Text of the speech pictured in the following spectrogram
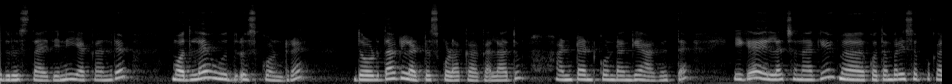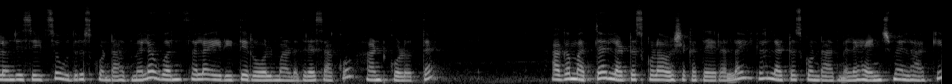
ಉದುರಿಸ್ತಾ ಇದ್ದೀನಿ. ಯಾಕಂದರೆ ಮೊದಲೇ ಉದುರಿಸ್ಕೊಂಡ್ರೆ ದೊಡ್ಡದಾಗಿ ಲಟ್ಟಿಸ್ಕೊಳಕ್ಕಾಗಲ್ಲ. ಅದು ಅಂಟು ಅಂಟ್ಕೊಂಡಂಗೆ ಆಗುತ್ತೆ. ಈಗ ಎಲ್ಲ ಚೆನ್ನಾಗಿ ಕೊತ್ತಂಬರಿ ಸೊಪ್ಪು, ಕಲಂಜಿ ಸೀಡ್ಸು ಉದುರಿಸ್ಕೊಂಡಾದ್ಮೇಲೆ ಒಂದು ಸಲ ಈ ರೀತಿ ರೋಲ್ ಮಾಡಿದ್ರೆ ಸಾಕು, ಅಂಟ್ಕೊಳ್ಳುತ್ತೆ. ಆಗ ಮತ್ತೆ ಲಟ್ಟಿಸ್ಕೊಳ್ಳೋ ಅವಶ್ಯಕತೆ ಇರಲ್ಲ. ಈಗ ಲಟ್ಟಿಸ್ಕೊಂಡಾದ್ಮೇಲೆ ಹೆಂಚ್ ಮೇಲೆ ಹಾಕಿ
